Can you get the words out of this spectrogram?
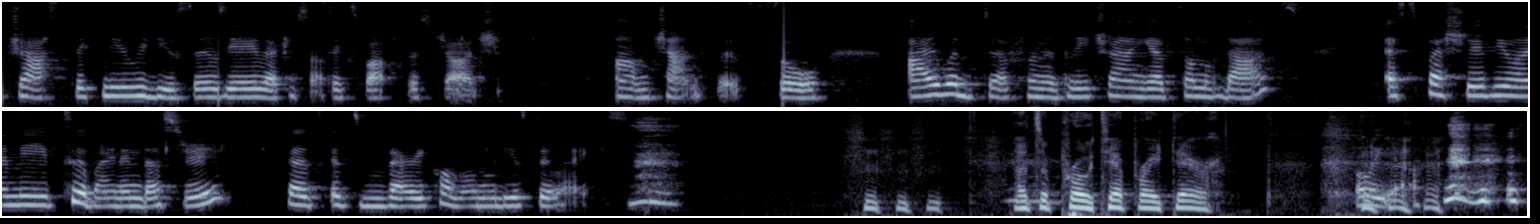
drastically reduces your electrostatic spark discharge um, chances. So I would definitely try and get some of that especially if you're in the turbine industry, because it's very common with these turbines. That's a pro tip right there. Oh, yeah.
